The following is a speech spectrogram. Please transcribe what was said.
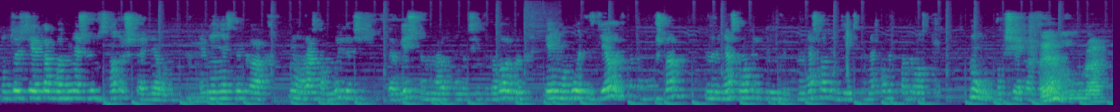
Ну, то есть я как бы меня же люди смотрят, что я делаю. И мне несколько, ну, раз там были какие-то вещи, там, народные какие-то говорю, я не могу это сделать, потому что на меня смотрят люди, на меня смотрят дети, на меня смотрят подростки. Ну, вообще как бы. Цензура.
